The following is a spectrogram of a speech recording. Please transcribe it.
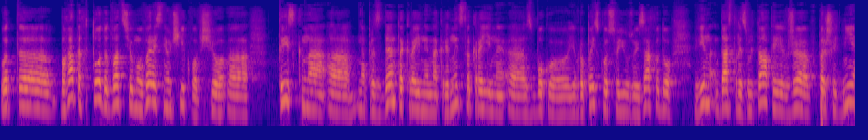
От е, багато хто до 27 вересня очікував, що е, тиск на, президента країни, на керівництво країни е, з боку Європейського Союзу і Заходу він дасть результати. І вже в перші дні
